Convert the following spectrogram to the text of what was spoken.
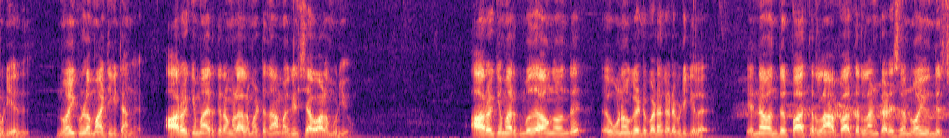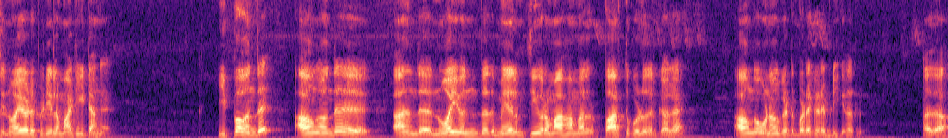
முடியாது. நோய்க்குள்ளே மாட்டிக்கிட்டாங்க. ஆரோக்கியமாக இருக்கிறவங்களால மட்டும்தான் மகிழ்ச்சியாக வாழ முடியும். ஆரோக்கியமாக இருக்கும்போது அவங்க வந்து உணவு கட்டுப்பாடை கடைபிடிக்கலை. என்ன வந்து பார்த்துடலாம் பார்த்துடலான்னு கடைசியில் நோய் வந்துருச்சு. நோயோட பிடியில் மாட்டிக்கிட்டாங்க. இப்போ வந்து அவங்க வந்து அந்த நோய் வந்தது மேலும் தீவிரமாகாமல் பார்த்து கொள்வதற்காக அவங்க உணவு கட்டுப்பாடை கடைபிடிக்கிறார்கள். அதான்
